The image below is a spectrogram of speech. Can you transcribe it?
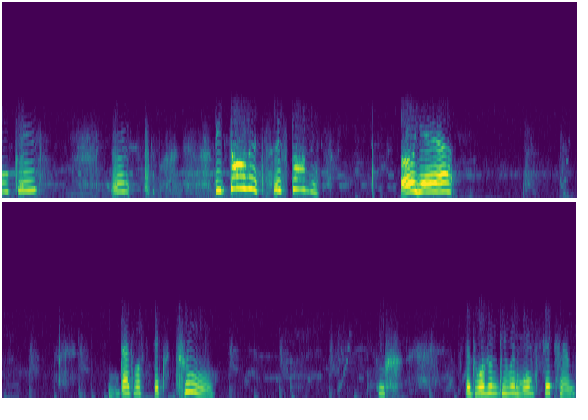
Okay. And it's done it! It's done it! Oh yeah! That was extreme. That wasn't even one second.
